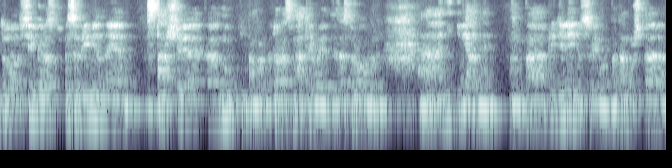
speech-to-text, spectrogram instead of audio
то все гороскопы современные, старшие, э, ну, типа, кто рассматривает из астрологов, э, неверны по определению своему, потому что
